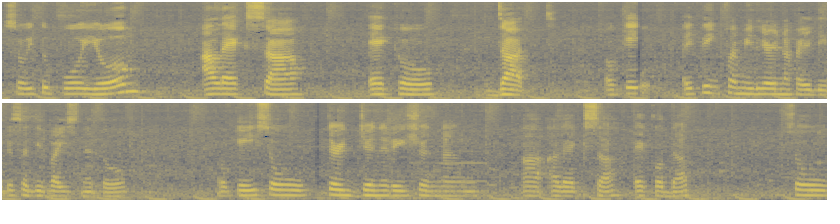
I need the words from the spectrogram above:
So ito po yung Alexa Echo Dot. Okay? I think familiar na kayo dito sa device na to. Okay? So third generation ng uh, Alexa Echo Dot. So,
